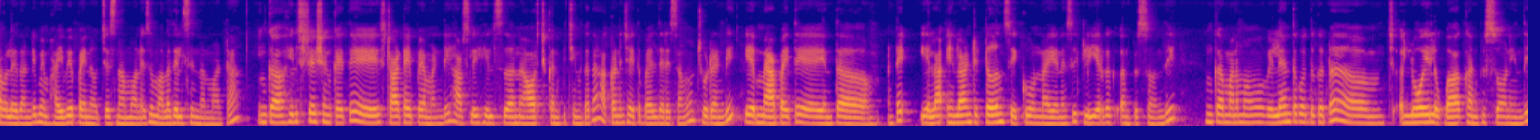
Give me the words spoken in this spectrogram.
అవ్వలేదండి. మేము హైవే పైన వచ్చేసినాము అనేసి మళ్ళీ తెలిసిందనమాట. ఇంకా హిల్ స్టేషన్కి అయితే స్టార్ట్ అయిపోయామండి. హార్స్లీ హిల్స్ అని ఆర్చ్ కనిపించింది కదా అక్కడ నుంచి అయితే బయలుదేరేసాము. చూడండి మ్యాప్ అయితే ఎంత అంటే ఎలా ఎలాంటి టర్న్స్ ఎక్కువ ఉన్నాయి అనేసి క్లియర్గా కనిపిస్తుంది. ఇంకా మనము వెళ్ళేంత కొద్ది లోయలు బాగా కనిపిస్తూ ఉన్నింది.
